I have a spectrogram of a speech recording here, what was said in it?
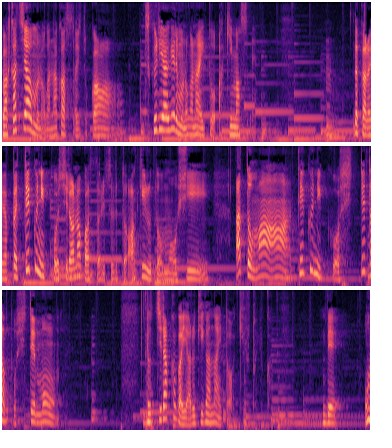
分かち合うものがなかったりとか作り上げるものがないと飽きますね、うん、だからやっぱりテクニックを知らなかったりすると飽きると思うしあとまあテクニックを知ってたとしてもどちらかがやる気がないと飽きるというか。で同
